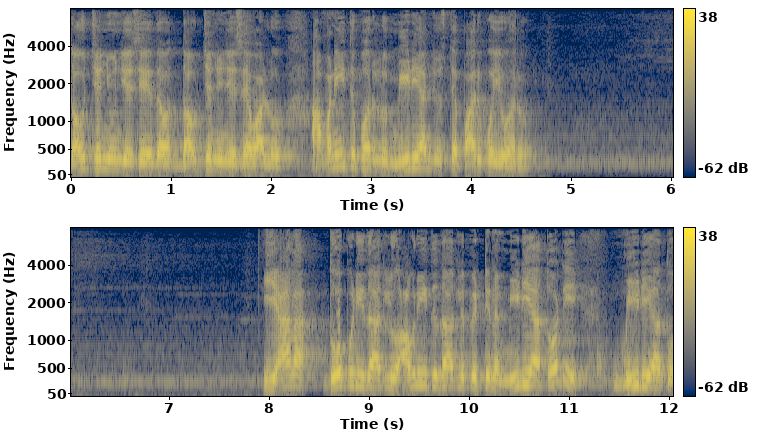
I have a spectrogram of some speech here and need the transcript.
దౌర్జన్యం చేసే దౌర్జన్యం చేసేవాళ్ళు అవినీతి పరులు మీడియాను చూస్తే పారిపోయేవారు. ఇవాళ దోపిడీదారులు అవినీతిదారులు పెట్టిన మీడియాతోటి మీడియాతో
